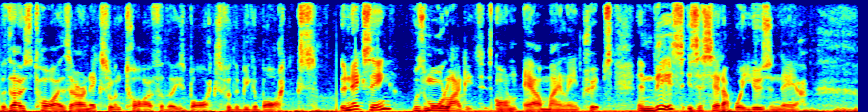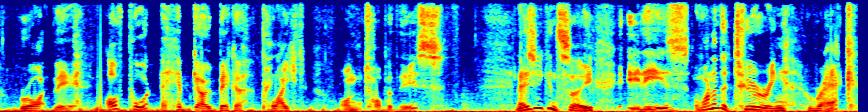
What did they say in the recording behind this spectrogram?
But those tyres are an excellent tyre for these bikes, for the bigger bikes. The next thing was more luggage on our mainland trips. And this is a setup we're using now. Right there. I've put a Hepco Becker plate on top of this. And as you can see, it is one of the touring rack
